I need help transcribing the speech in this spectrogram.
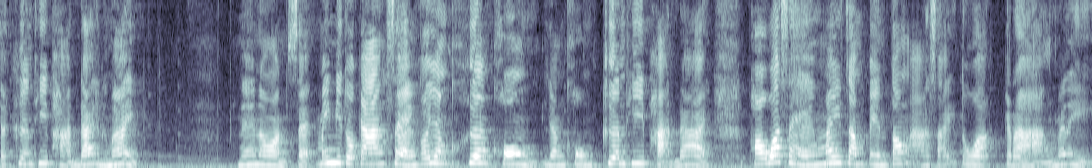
จะเคลื่อนที่ผ่านได้หรือไม่ แน่นอนแสงไม่มีตัวกลางแสงก็ยังเคลื่อนคงยังคงเคลื่อนที่ผ่านได้ เพราะว่าแสงไม่จำเป็นต้องอาศัยตัวกลางนั่นเอง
